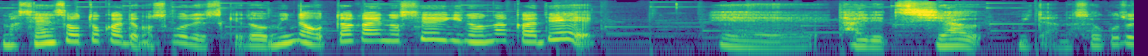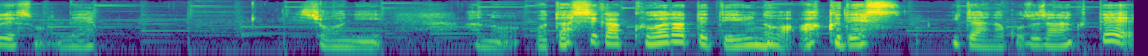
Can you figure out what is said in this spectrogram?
まあ、戦争とかでもそうですけどみんなお互いの正義の中で、えー、対立し合うみたいなそういうことですもんね。非常にあの私が企てているのは悪ですみたいなことじゃなくて、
